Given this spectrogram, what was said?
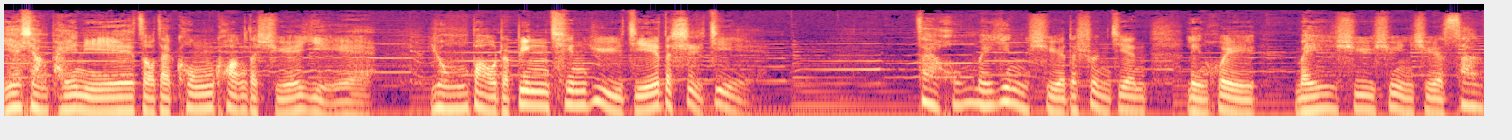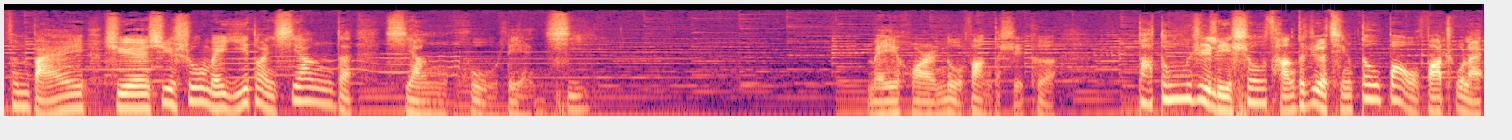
也想陪你走在空旷的雪野，拥抱着冰清玉洁的世界。在红梅映雪的瞬间，领会梅须逊雪三分白，雪须输梅一段香的相互怜惜。梅花怒放的时刻，把冬日里收藏的热情都爆发出来，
